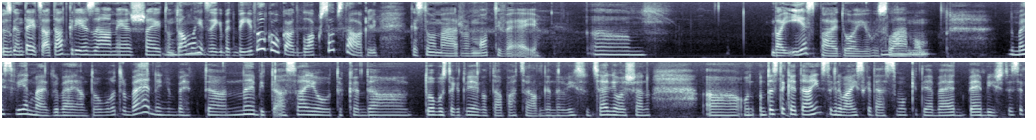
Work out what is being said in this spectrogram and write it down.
Jūs gan teicāt, atgriezāmies šeit un mm -hmm. tam līdzīgi, bet bija vēl kaut kādi blakus apstākļi, kas tomēr motivēja? Um, Vai iespaidoja jūsu mm. lēmumu? Nu, mēs vienmēr gribējām to otru bērniņu, bet uh, nebija tā sajūta, ka uh, to būs viegli tā pacelt, gan ar visu ceļošanu. Uh, un, un tas tikai tā Instagramā izskatās smuki, tie bērniši. Tas ir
